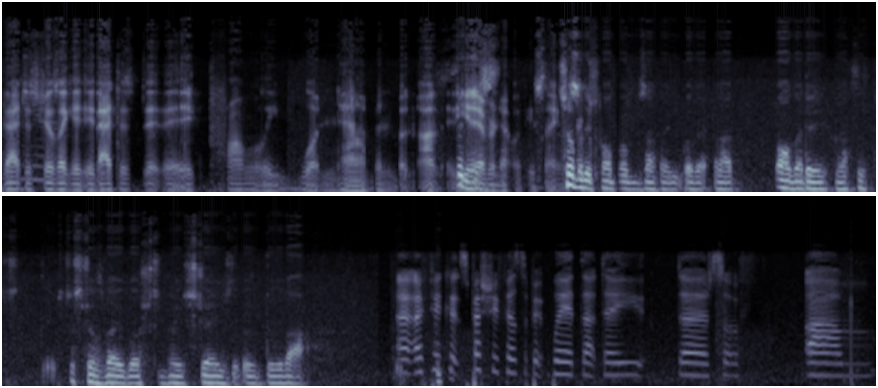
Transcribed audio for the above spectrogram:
That just feels like it, it that just it, it probably wouldn't happen, but uh, think you never know with these things. So many problems, I think, with it, and I already. It just feels very rushed and very strange that they would do that. I, I think it especially feels a bit weird that they they're sort of um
